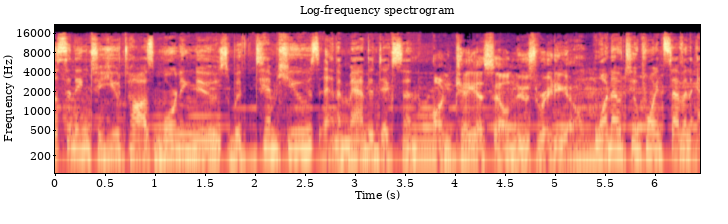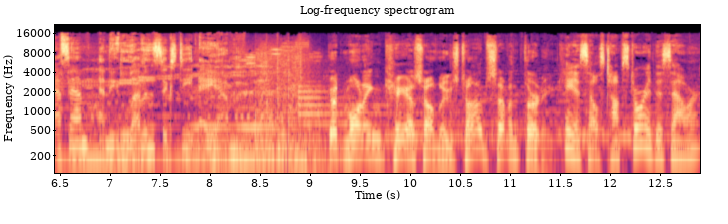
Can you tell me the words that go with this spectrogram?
listening to Utah's Morning News with Tim Hughes and Amanda Dixon on KSL News Radio, 102.7 FM and 1160 AM. Good morning, KSL News Time, 7:30. KSL's top story this hour.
